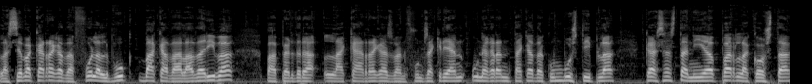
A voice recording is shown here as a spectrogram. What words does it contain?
la seva càrrega de fuel al buc va quedar a la deriva, va perdre la càrrega, es va enfonsar creant una gran taca de combustible que s'estenia per la costa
